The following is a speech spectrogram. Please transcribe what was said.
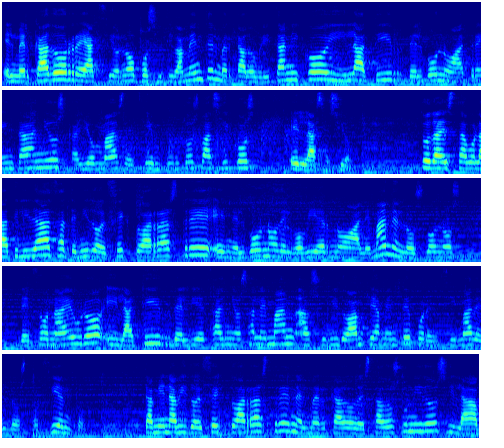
El mercado reaccionó positivamente, el mercado británico, y la TIR del bono a 30 años cayó más de 100 puntos básicos en la sesión. Toda esta volatilidad ha tenido efecto arrastre en el bono del gobierno alemán, en los bonos de zona euro, y la TIR del 10 años alemán ha subido ampliamente por encima del 2%. También ha habido efecto arrastre en el mercado de Estados Unidos y la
